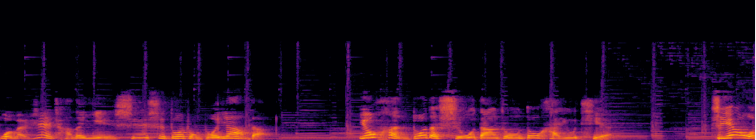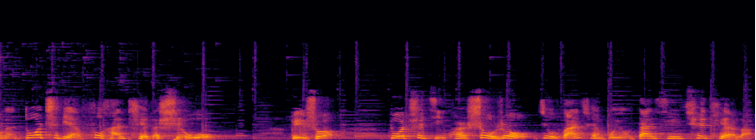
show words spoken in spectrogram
我们日常的饮食是多种多样的，有很多的食物当中都含有铁。只要我们多吃点富含铁的食物，比如说多吃几块瘦肉，就完全不用担心缺铁了。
